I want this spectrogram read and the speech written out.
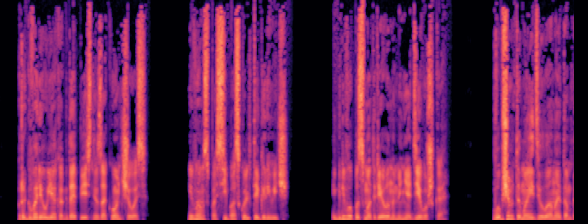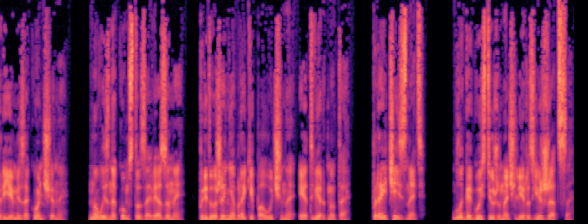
— проговорил я, когда песня закончилась. «И вам спасибо, Аскольд Игоревич». Игриво посмотрела на меня девушка. В общем-то, мои дела на этом приеме закончены. Новые знакомства завязаны, предложение о браке получено и отвергнуто. Пора и честь знать. Благо, гости уже начали разъезжаться.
